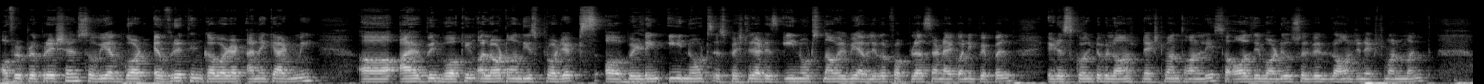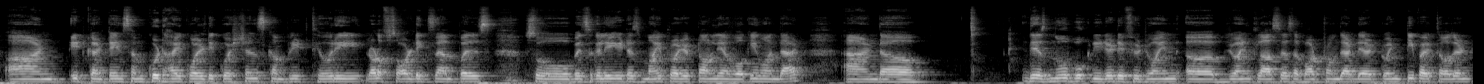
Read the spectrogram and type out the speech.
of your preparation so we have got everything covered at Unacademy uh, I have been working a lot on these projects of building e-notes, especially that is e-notes now will be available for Plus and Iconic people. It is going to be launched next month only. So all the modules will be launched in next one month. And it contains some good high quality questions, complete theory, lot of solved examples. So basically it is my project only. I'm working on that. And uh, there's no book needed if you join uh, join classes. Apart from that, there are 25,000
